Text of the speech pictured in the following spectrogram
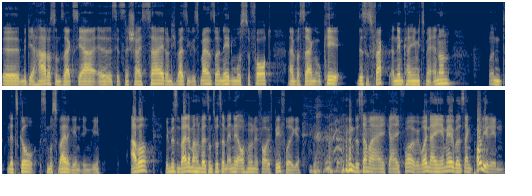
äh, mit dir haderst und sagst, ja, es ist jetzt eine scheiß Zeit und ich weiß nicht, wie es meinen soll. Nee, du musst sofort einfach sagen, okay, das ist Fakt, an dem kann ich nichts mehr ändern und let's go. Es muss weitergehen irgendwie. Aber wir müssen weitermachen, weil sonst wird es am Ende auch nur eine VfB-Folge. das haben wir eigentlich gar nicht vor. Wir wollten eigentlich mehr über St. Pauli reden.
